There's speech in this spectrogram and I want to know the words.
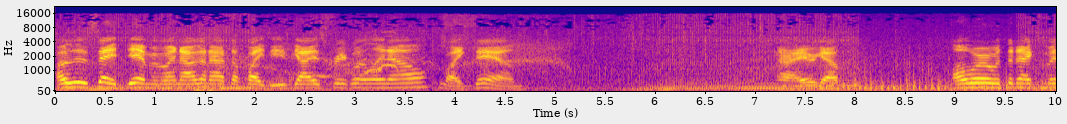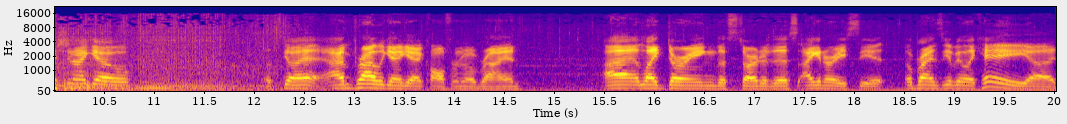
I was gonna say, damn, am I now gonna have to fight these guys frequently now? Like, damn. Alright, here we go. Onward with the next mission I go. Let's go ahead. I'm probably gonna get a call from O'Brian. I like during the start of this, I can already see it. O'Brian's gonna be like, "Hey, uh,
